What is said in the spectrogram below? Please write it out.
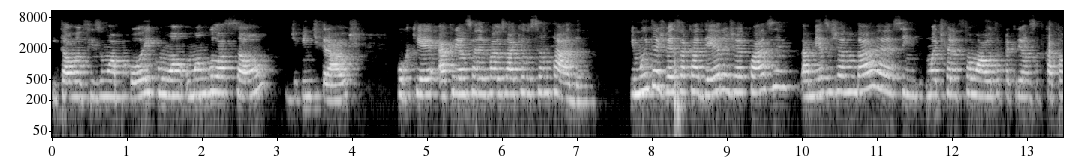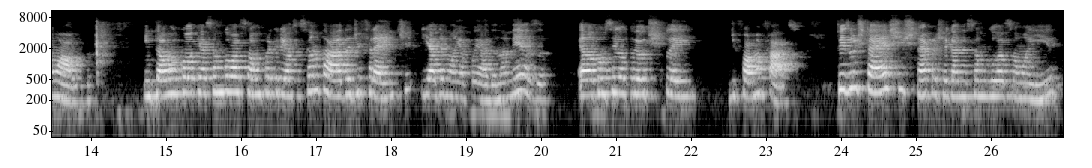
Então, eu fiz um apoio com uma, uma angulação de 20 graus, porque a criança vai usar aquilo sentada. E muitas vezes a cadeira já é quase, a mesa já não dá assim uma diferença tão alta para a criança ficar tão alta. Então eu coloquei essa angulação para a criança sentada de frente e a demãe apoiada na mesa, ela consiga ver o display de forma fácil. Fiz uns testes, né, para chegar nessa angulação aí.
